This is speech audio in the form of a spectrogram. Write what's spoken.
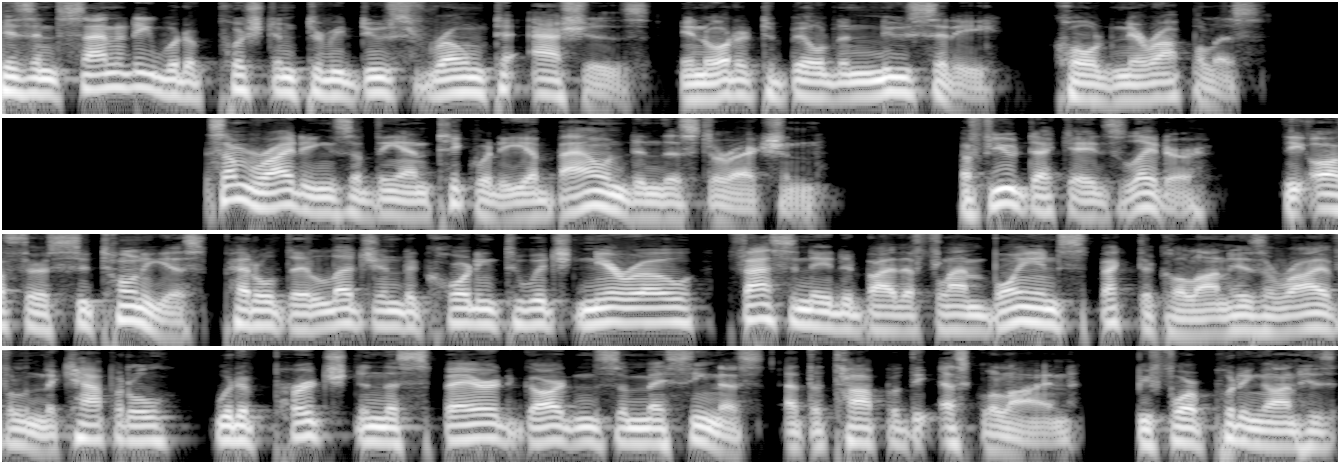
His insanity would have pushed him to reduce Rome to ashes in order to build a new city called Neropolis. Some writings of the antiquity abound in this direction. A few decades later, the author Suetonius peddled a legend according to which Nero, fascinated by the flamboyant spectacle on his arrival in the capital, would have perched in the spared gardens of Maecenas at the top of the Esquiline before putting on his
